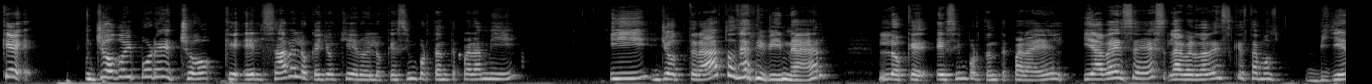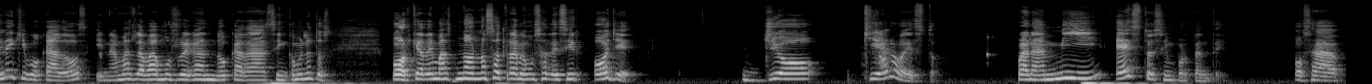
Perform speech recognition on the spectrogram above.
que yo doy por hecho que él sabe lo que yo quiero y lo que es importante para mí y yo trato de adivinar lo que es importante para él. Y a veces la verdad es que estamos bien equivocados y nada más la vamos regando cada cinco minutos. Porque además no nos atrevemos a decir, oye, yo quiero esto. Para mí esto es importante. O sea,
